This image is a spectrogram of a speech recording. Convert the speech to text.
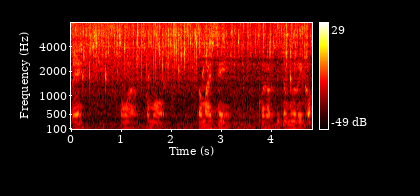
Ve como, toma ese colorcito muy rico.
